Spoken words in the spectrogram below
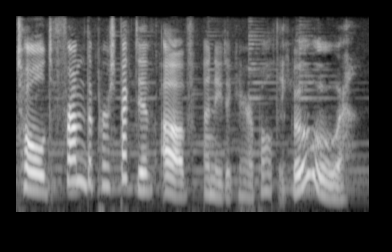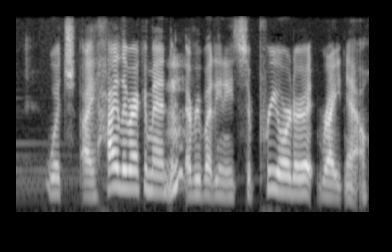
told from the perspective of Anita Garibaldi. Ooh. Which I highly recommend. Mm. Everybody needs to pre order it right now.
